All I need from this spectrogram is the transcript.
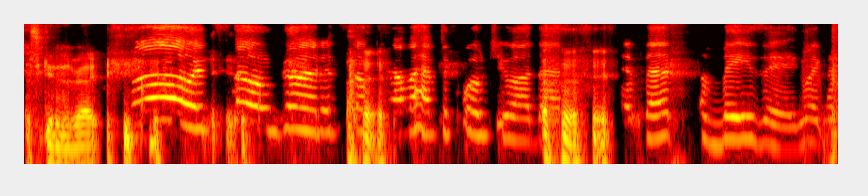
That's good, right? oh, it's so good. It's so good. I'm gonna have to quote you on that. That's amazing. Like I'm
